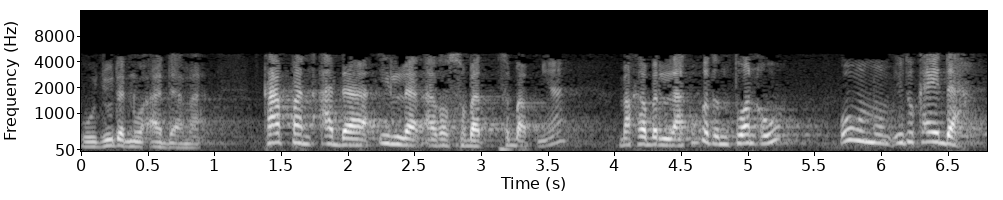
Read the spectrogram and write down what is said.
wujudan wa adama. Kapan ada ilat atau sebab sebabnya, maka berlaku ketentuan umum itu kaidah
